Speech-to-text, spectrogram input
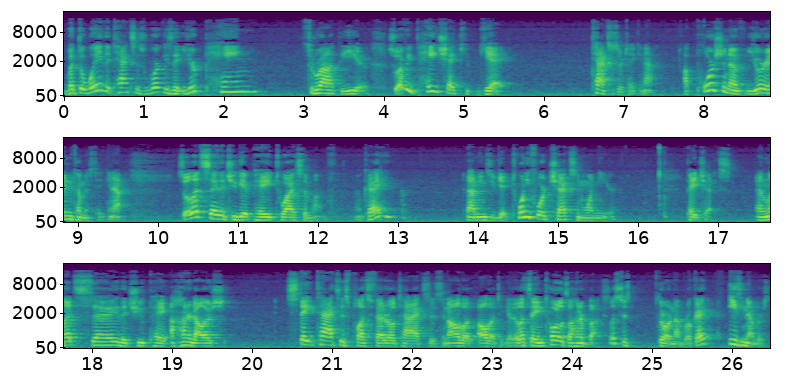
But the way the taxes work is that you're paying throughout the year. So every paycheck you get, taxes are taken out. A portion of your income is taken out. So let's say that you get paid twice a month, okay? That means you get 24 checks in one year, paychecks. And let's say that you pay $100 state taxes plus federal taxes and all that, all that together. Let's say in total it's 100 bucks. Let's just throw a number, okay? Easy numbers.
